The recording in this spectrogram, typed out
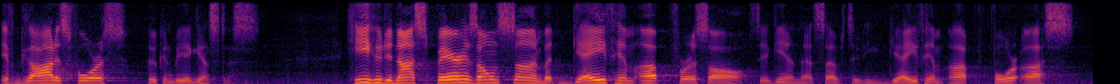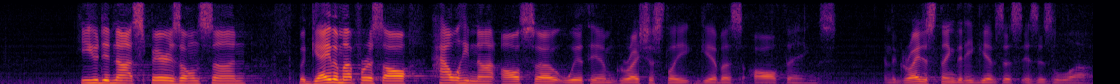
If God is for us, who can be against us? He who did not spare his own son, but gave him up for us all. See again, that substitute. He gave him up for us. He who did not spare his own son, but gave him up for us all, how will he not also with him graciously give us all things? And the greatest thing that he gives us is his love.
